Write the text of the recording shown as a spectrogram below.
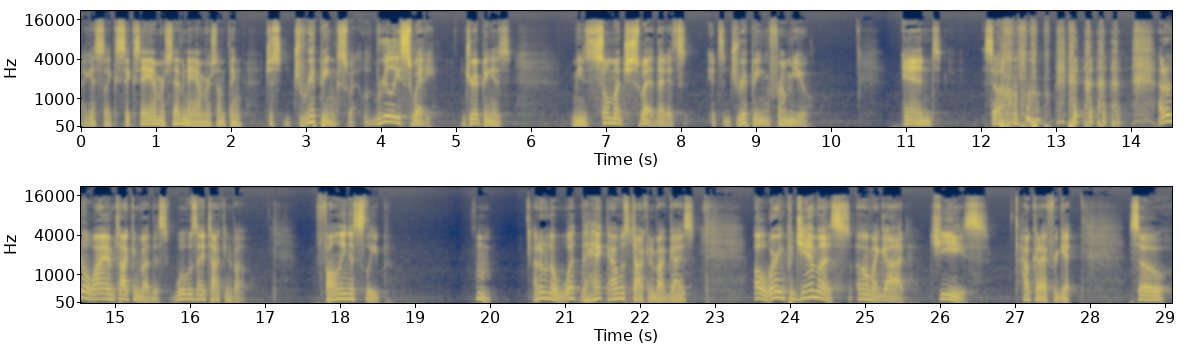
I guess like 6 a.m. or 7 a.m. or something, just dripping sweat, really sweaty. Dripping is means so much sweat that it's it's dripping from you. And so I don't know why I'm talking about this. What was I talking about? Falling asleep. Hmm. I don't know what the heck I was talking about, guys. Oh, wearing pajamas. Oh my god. Jeez. How could I forget? So,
